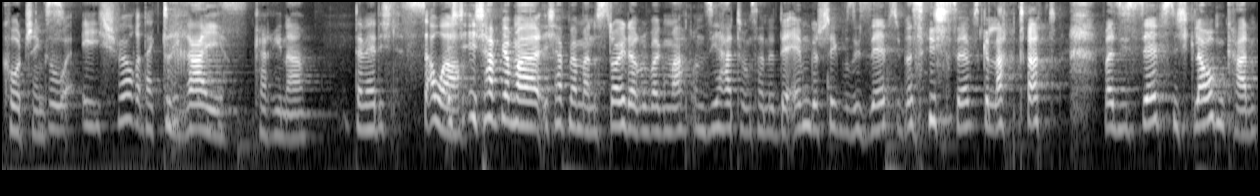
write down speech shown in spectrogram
Coachings. So, ich schwöre, da, Drei, Karina. Da werde ich sauer. Ich, ich habe ja mal, ich habe mir mal eine Story darüber gemacht und sie hatte uns eine DM geschickt, wo sie selbst über sich selbst gelacht hat, weil sie es selbst nicht glauben kann,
